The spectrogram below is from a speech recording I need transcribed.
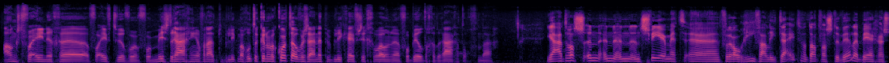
Angst voor enige, voor eventueel voor, voor misdragingen vanuit het publiek. Maar goed, daar kunnen we kort over zijn. Het publiek heeft zich gewoon eh, voorbeeldig gedragen toch vandaag. Ja, het was een, een, een, een sfeer met eh, vooral rivaliteit. Want dat was de wel. hè. Berghuis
